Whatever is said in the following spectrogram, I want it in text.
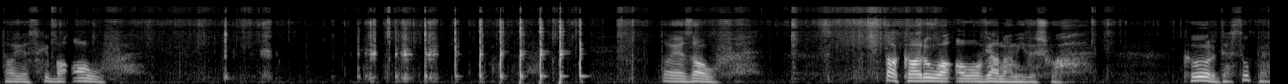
To jest chyba ołów. To jest ołów. Taka ruła ołowiana mi wyszła. Kurde, super.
